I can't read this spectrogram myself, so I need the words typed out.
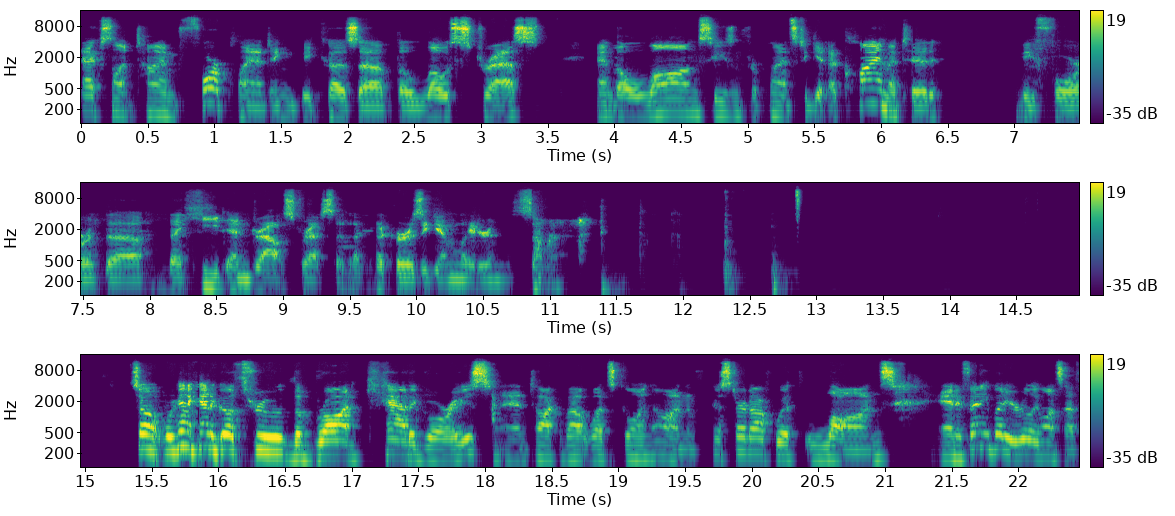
excellent time for planting because of the low stress and the long season for plants to get acclimated before the, the heat and drought stress that occurs again later in the summer. So we're going to kind of go through the broad categories and talk about what's going on. I'm going to start off with lawns. And if anybody really wants a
